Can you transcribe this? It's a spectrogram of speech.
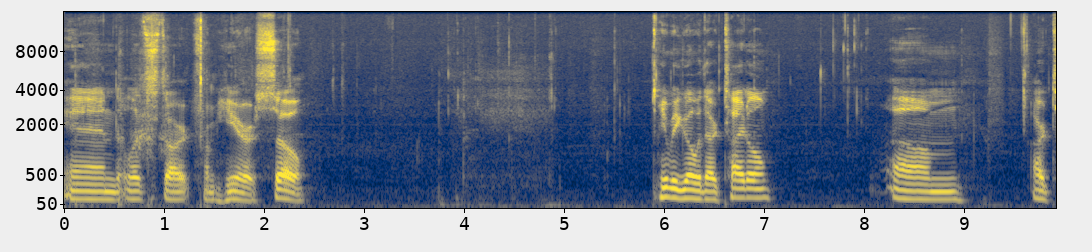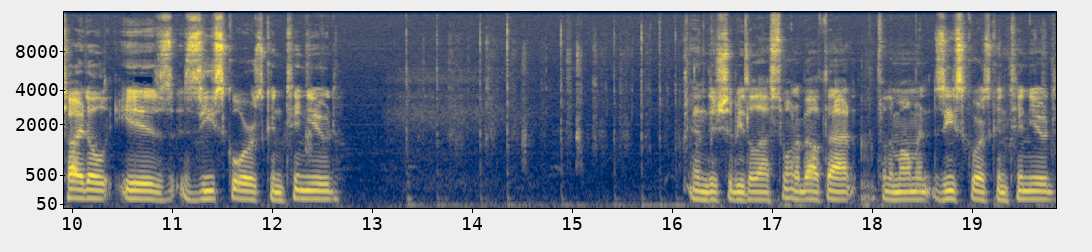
And let's start from here. So, here we go with our title. Um, our title is Z-Scores Continued. And this should be the last one about that for the moment. Z-Scores Continued.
